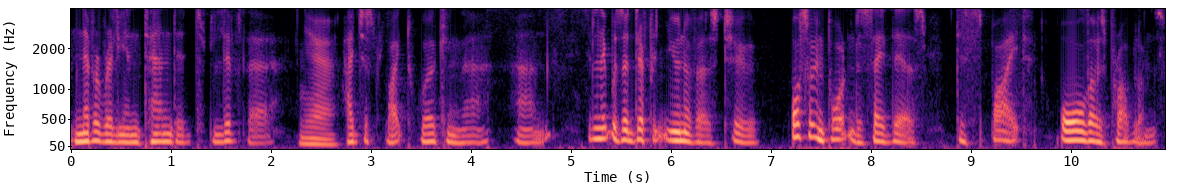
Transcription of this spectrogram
never really intended to live there. Yeah. I just liked working there. Um, and it was a different universe too. Also important to say this despite all those problems,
